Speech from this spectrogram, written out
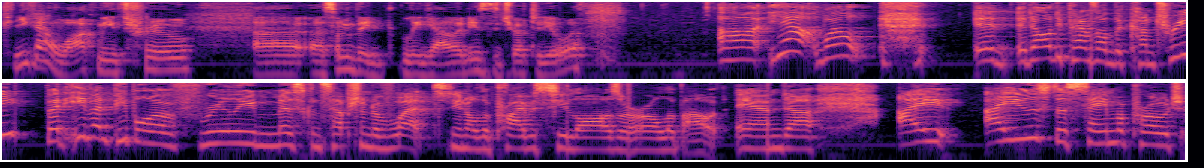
Can you kind of walk me through uh, uh, some of the legalities that you have to deal with? Uh, yeah, well, it, it all depends on the country, but even people have really misconception of what you know the privacy laws are all about. And uh, I I use the same approach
